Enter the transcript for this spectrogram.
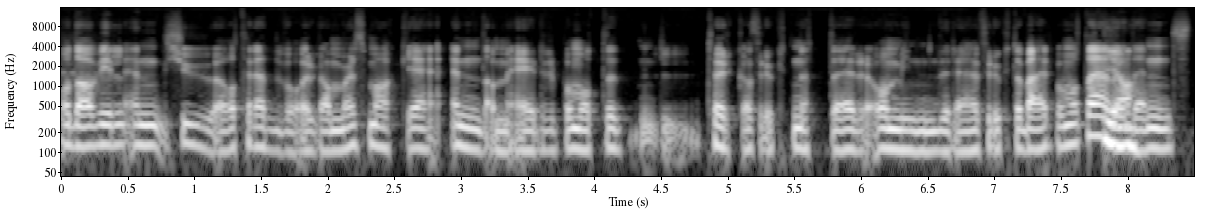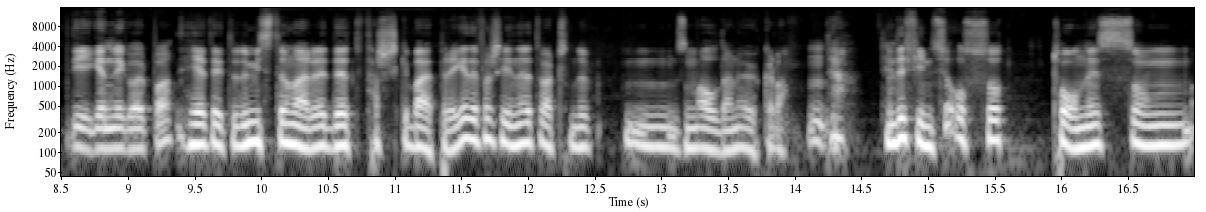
Og da vil en 20 og 30 år gammel smake enda mer på en måte tørka frukt, nøtter og mindre frukt og bær, på en måte? Er det Ja. den stigen vi går på? Helt riktig, du mister den der, det ferske bærpreget. Det forsvinner etter hvert som, du, mm, som alderen øker. da. Mm. Men det fins jo også tonys som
